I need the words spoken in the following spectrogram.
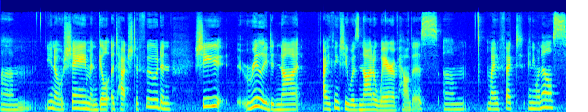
um, you know, shame and guilt attached to food. And she really did not, I think she was not aware of how this um, might affect anyone else.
